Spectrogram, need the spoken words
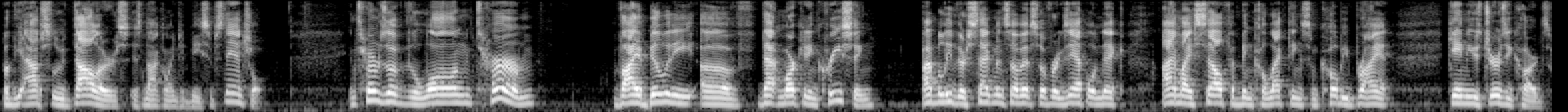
but the absolute dollars is not going to be substantial. In terms of the long term viability of that market increasing, I believe there's segments of it. So, for example, Nick, I myself have been collecting some Kobe Bryant game used jersey cards,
